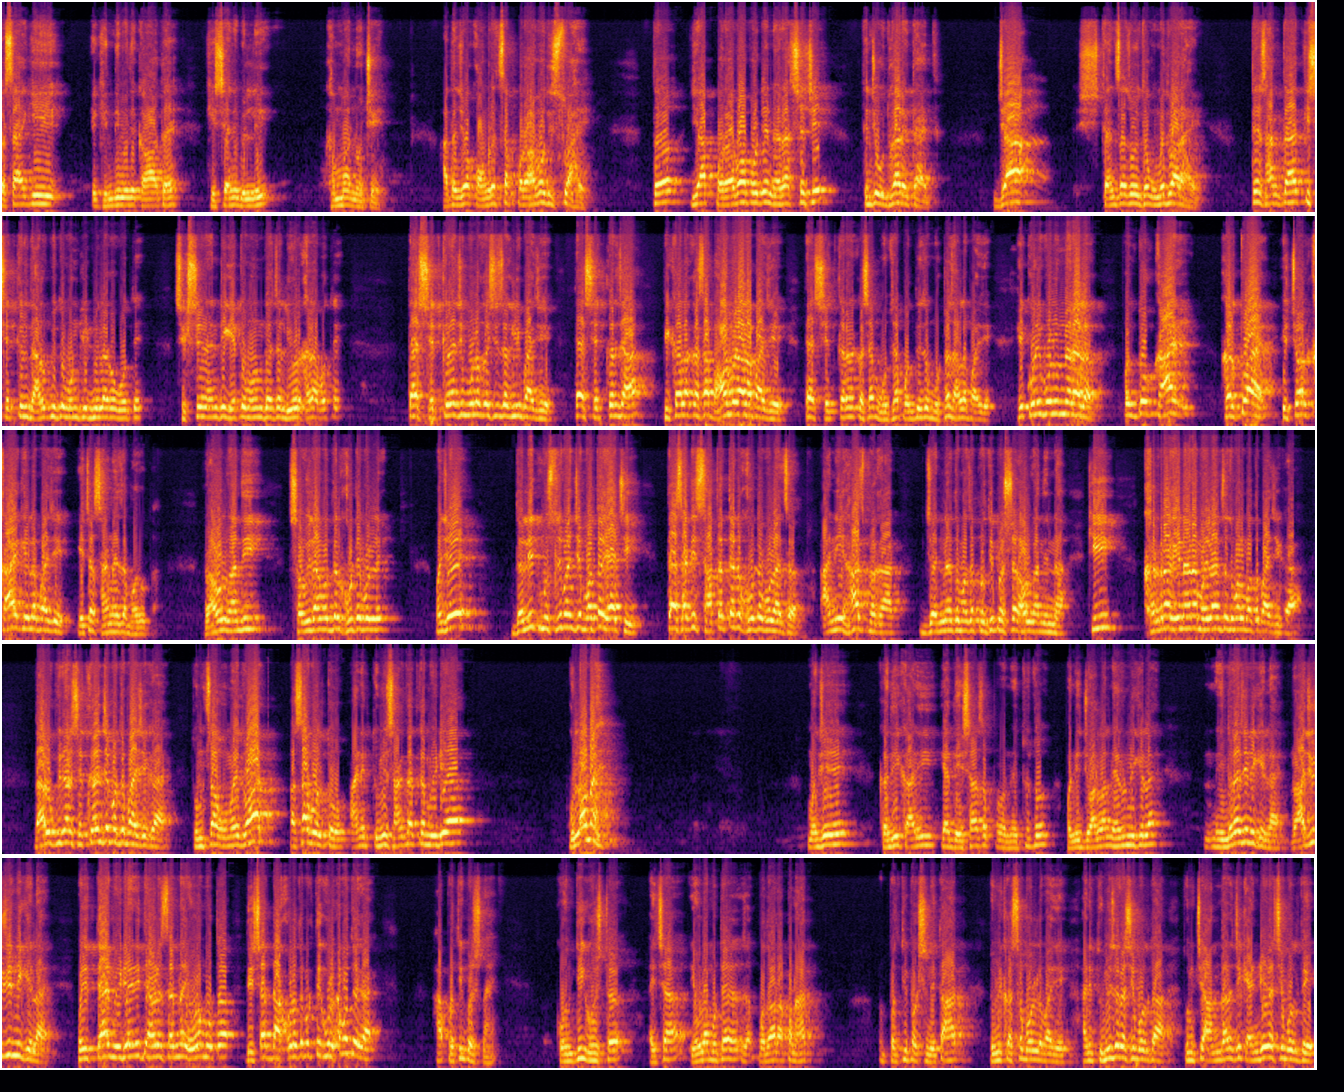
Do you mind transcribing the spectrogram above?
कसं आहे की एक हिंदीमध्ये कहावत आहे खिशाने बिल्ली खम्मा नोचे। आता जेव्हा काँग्रेसचा पराभव दिसतो आहे तर या पराभवापोटी नैराश्याचे त्यांचे उद्गार येत आहेत. ज्या श- त्यांचा जो इथं उमेदवार आहे ते सांगतात की शेतकरी दारू पितो म्हणून किडनीला रोग होते सिक्स्टी नाईन्टी घेतो म्हणून त्याचं लिव्हर खराब होते. त्या शेतकऱ्याची मुलं कशी जगली पाहिजे? त्या शेतकऱ्याच्या पिकाला कसा भाव मिळाला पाहिजे त्या शेतकऱ्यांना कशा मोठ्या पद्धतीचं मोठं झालं पाहिजे हे कोणी बोलून नाही राहिलं. पण तो काय करतोय याच्यावर काय केलं पाहिजे याचा सांगण्याचा भर होता. राहुल गांधी संविधानाबद्दल खोटे बोलले. म्हणजे दलित मुस्लिमांची मतं घ्यायची त्यासाठी सातत्यानं खोटं बोलायचं. आणि हाच प्रकार ज्यांना तो माझा प्रतिप्रश्न राहुल गांधींना की खर्रा घेणाऱ्या महिलांचं तुम्हाला मतं पाहिजे का? दारू पिणाऱ्या शेतकऱ्यांचे मतं पाहिजे काय तुमचा उमेदवार असा बोलतो आणि तुम्ही सांगतात का मीडिया गुलाम आहे. म्हणजे कधी काळी या देशाचं नेतृत्व पंडित जवाहरलाल नेहरूंनी केलाय इंदिराजींनी केलाय राजीवजींनी केलाय. म्हणजे त्या मीडियाने त्यावेळेस त्यांना एवढं मोठं देशात दाखवलं तर मग ते गुलाम होते काय? हा प्रतिप्रश्न आहे. कोणती गोष्ट याच्या एवढ्या मोठ्या पदावर आपण आहात? प्रतिपक्ष नेता आहात? तुम्ही कसं बोललं पाहिजे? आणि तुम्ही जर असे बोलता तुमचे आमदाराचे कॅन्डिडेट असे बोलते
